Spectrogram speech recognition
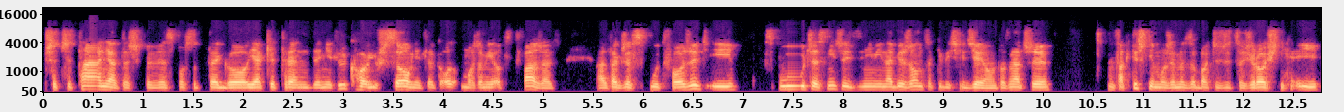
przeczytania też w pewien sposób tego, jakie trendy nie tylko już są, nie tylko możemy je odtwarzać, ale także współtworzyć i współuczestniczyć z nimi na bieżąco, kiedy się dzieją. To znaczy, faktycznie możemy zobaczyć, że coś rośnie i,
